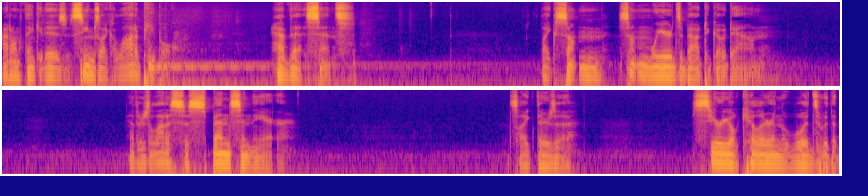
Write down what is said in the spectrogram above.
I don't think it is. It seems like a lot of people have that sense. Like something something weird's about to go down. Now, there's a lot of suspense in the air. It's like there's a serial killer in the woods with a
